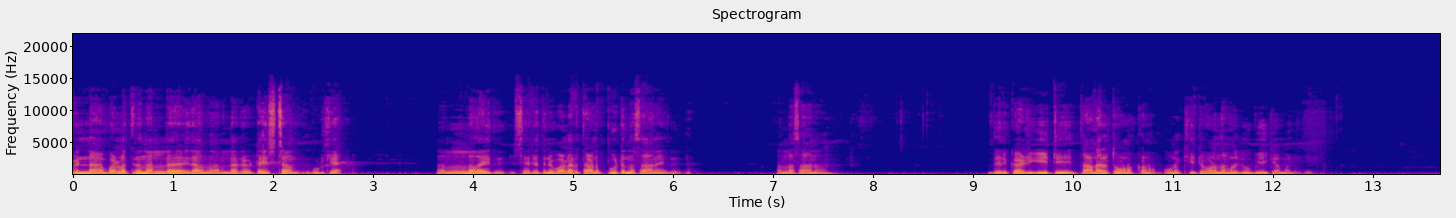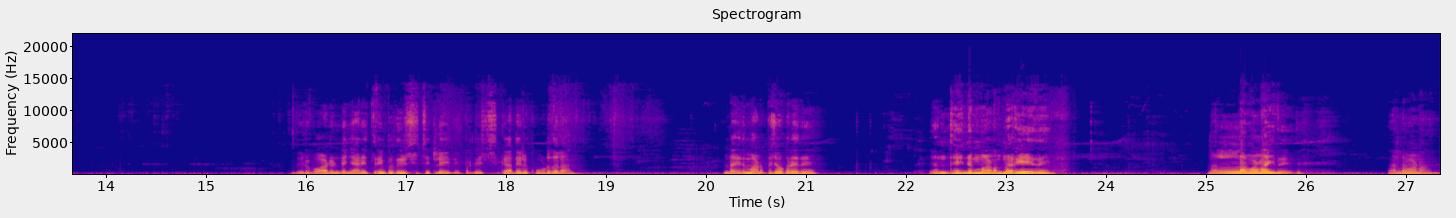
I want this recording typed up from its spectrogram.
പിന്നെ വെള്ളത്തിന് നല്ല ഇതാണ്. നല്ലൊരു ടേസ്റ്റാണ് ഇത് കുടിക്കാൻ. നല്ലതാണ് ഇത്. ശരീരത്തിന് വളരെ തണുപ്പ് കിട്ടുന്ന സാധനം ഇത്. നല്ല സാധനമാണ്. ഇതിന് കഴുകിയിട്ട് തണലത്ത് ഉണക്കണം. ഉണക്കിയിട്ട് വേണം നമ്മളിത് ഉപയോഗിക്കാൻ വേണ്ടിയിട്ട്. ഇതൊരുപാടുണ്ട് ഞാൻ ഇത്രയും പ്രതീക്ഷിച്ചിട്ടില്ല ഇത്. പ്രതീക്ഷിക്കാത്തതിൽ കൂടുതലാണ്. ഉണ്ടോ ഇത് മണപ്പിച്ച് നോക്കറ ഇത്? എന്താ ഇതിന്റെ മണമെന്നറിയ ഇത്? നല്ല മണ ഇത്. നല്ല മണമാണ്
